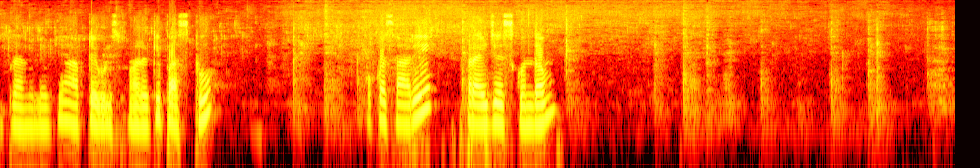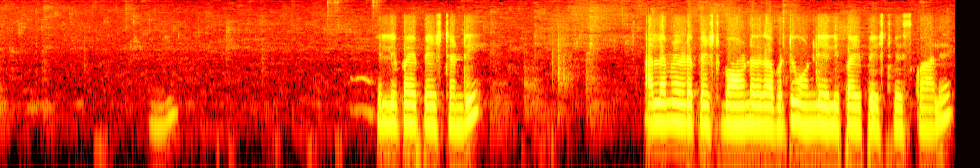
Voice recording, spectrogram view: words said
ఇప్పుడు అందులోకి హాఫ్ టేబుల్ స్పూన్ వరకు పసుపు. ఒకసారి ఫ్రై చేసుకుందాం. ఎల్లిపాయ పేస్ట్ అండి. అల్లం వెల్లుల్లి పేస్ట్ బాగుండదు కాబట్టి ఓన్లీ ఎల్లిపాయ పేస్ట్ వేసుకోవాలి.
